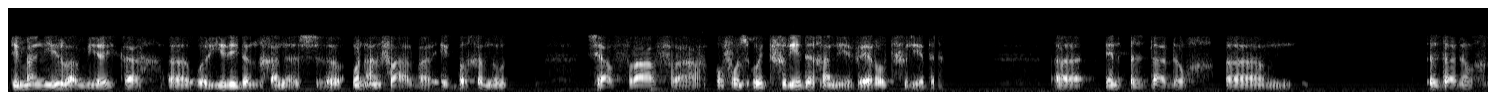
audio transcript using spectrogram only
Die manier waarop Amerika uh, oor hierdie ding gaan is uh, onaanvaarbaar. Ek begin nou self vra vra of ons ooit vrede gaan hê, wêreldvrede. Uh en is daar nog ehm um, is daar nog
